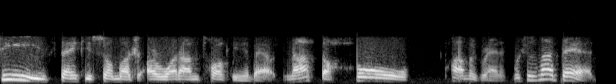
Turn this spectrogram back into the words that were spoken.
seeds, thank you so much, are what I'm talking about, not the whole pomegranate, which is not bad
